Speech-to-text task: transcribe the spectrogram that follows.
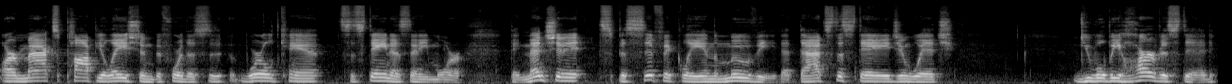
our max population before the world can't sustain us anymore. They mention it specifically in the movie that that's the stage in which you will be harvested.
